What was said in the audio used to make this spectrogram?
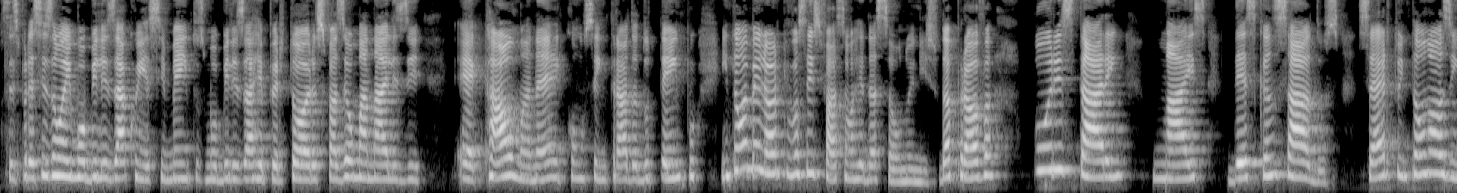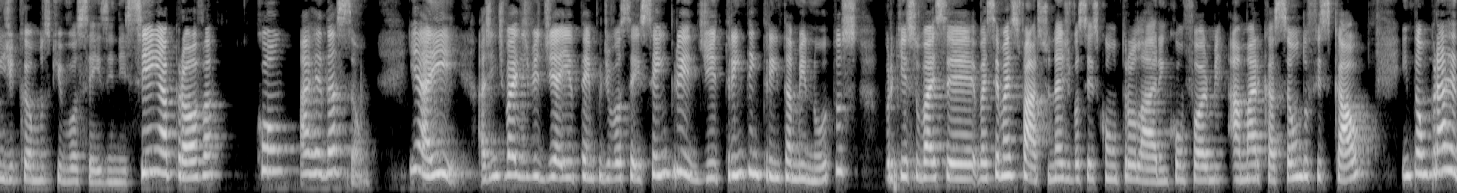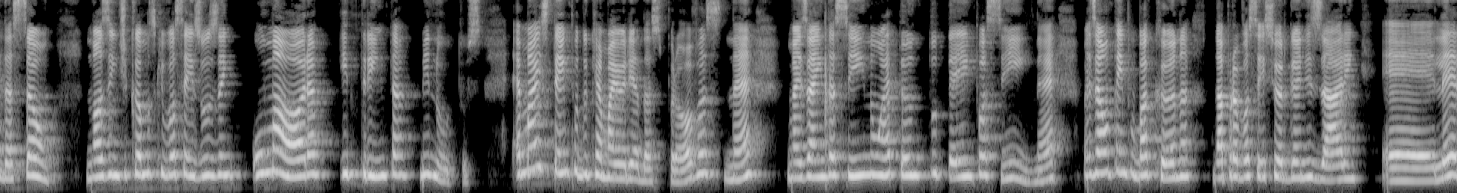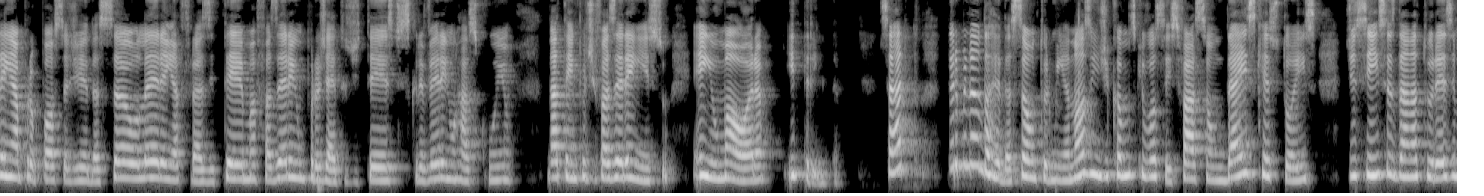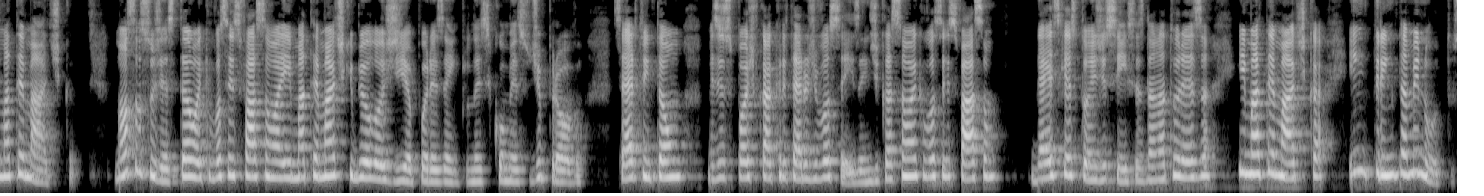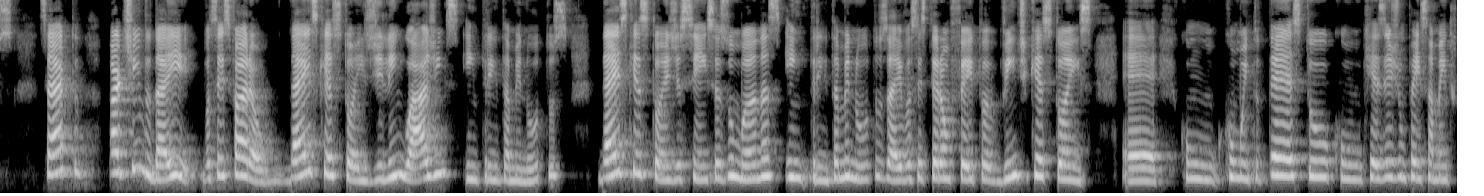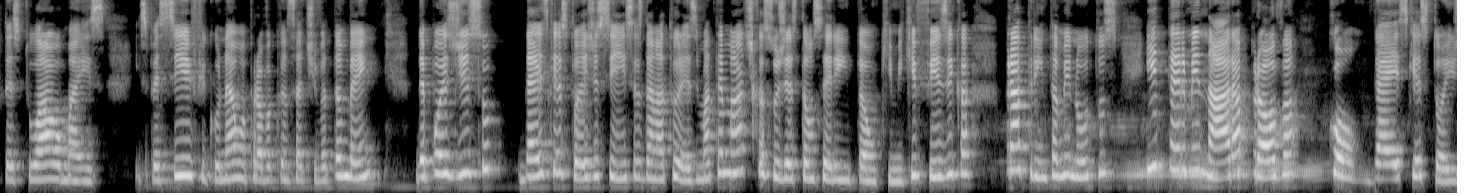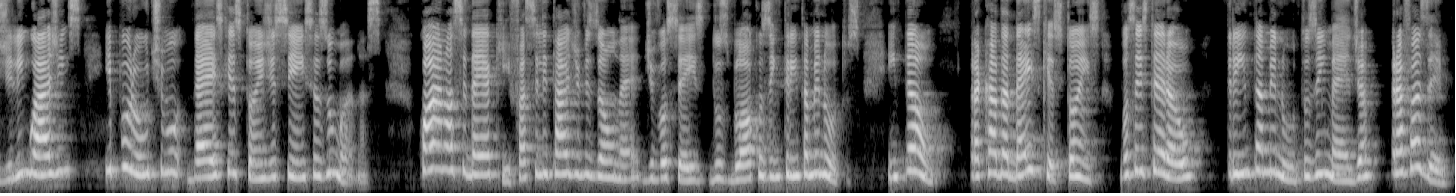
Vocês precisam aí mobilizar conhecimentos, mobilizar repertórios, fazer uma análise é, calma, né, e concentrada do tempo. Então é melhor que vocês façam a redação no início da prova por estarem mais descansados, certo? Então nós indicamos que vocês iniciem a prova com a redação. E aí, a gente vai dividir aí o tempo de vocês sempre de 30 em 30 minutos, porque isso vai ser, vai ser mais fácil, né, de vocês controlarem conforme a marcação do fiscal. Então, para a redação, nós indicamos que vocês usem uma hora e 30 minutos. É mais tempo do que a maioria das provas, né? Mas ainda assim não é tanto tempo assim, né? Mas é um tempo bacana, dá para vocês se organizarem, é, lerem a proposta de redação, lerem a frase tema, fazerem um projeto de texto, escreverem um rascunho. Dá tempo de fazerem isso em uma hora e 30 certo? Terminando a redação, turminha, nós indicamos que vocês façam 10 questões de ciências da natureza e matemática. Nossa sugestão é que vocês façam aí matemática e biologia, por exemplo, nesse começo de prova, certo? Então, mas isso pode ficar a critério de vocês. A indicação é que vocês façam 10 questões de ciências da natureza e matemática em 30 minutos, certo? Partindo daí, vocês farão 10 questões de linguagens em 30 minutos, 10 questões de ciências humanas em 30 minutos. Aí vocês terão feito 20 questões é, com, com muito texto, com que exige um pensamento textual mais específico, né? Uma prova cansativa também. Depois disso, 10 questões de ciências da natureza e matemática. A sugestão seria então química e física para 30 minutos e terminar a prova com 10 questões de linguagens e por último, 10 questões de ciências humanas. Qual é a nossa ideia aqui? Facilitar a divisão, né, de vocês dos blocos em 30 minutos. Então, para cada 10 questões, vocês terão 30 minutos em média para fazer.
